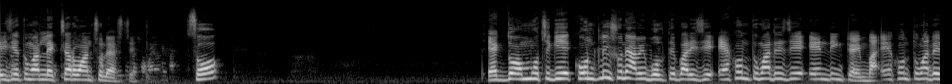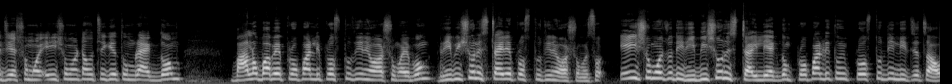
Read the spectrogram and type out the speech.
এই যে তোমার লেকচার ওয়ান চলে আসছে। সো একদম হচ্ছে গিয়ে কনক্লুশনে আমি বলতে পারি যে এখন তোমাদের যে এন্ডিং টাইম বা এখন তোমাদের যে সময়, এই সময়টা হচ্ছে গিয়ে তোমরা একদম ভালোভাবে প্রপারলি প্রস্তুতি নেওয়ার সময় এবং রিভিশন স্টাইলে প্রস্তুতি নেওয়ার সময়। সো এই সময় যদি রিভিশন স্টাইলে একদম প্রপারলি তুমি প্রস্তুতি নিতে চাও,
